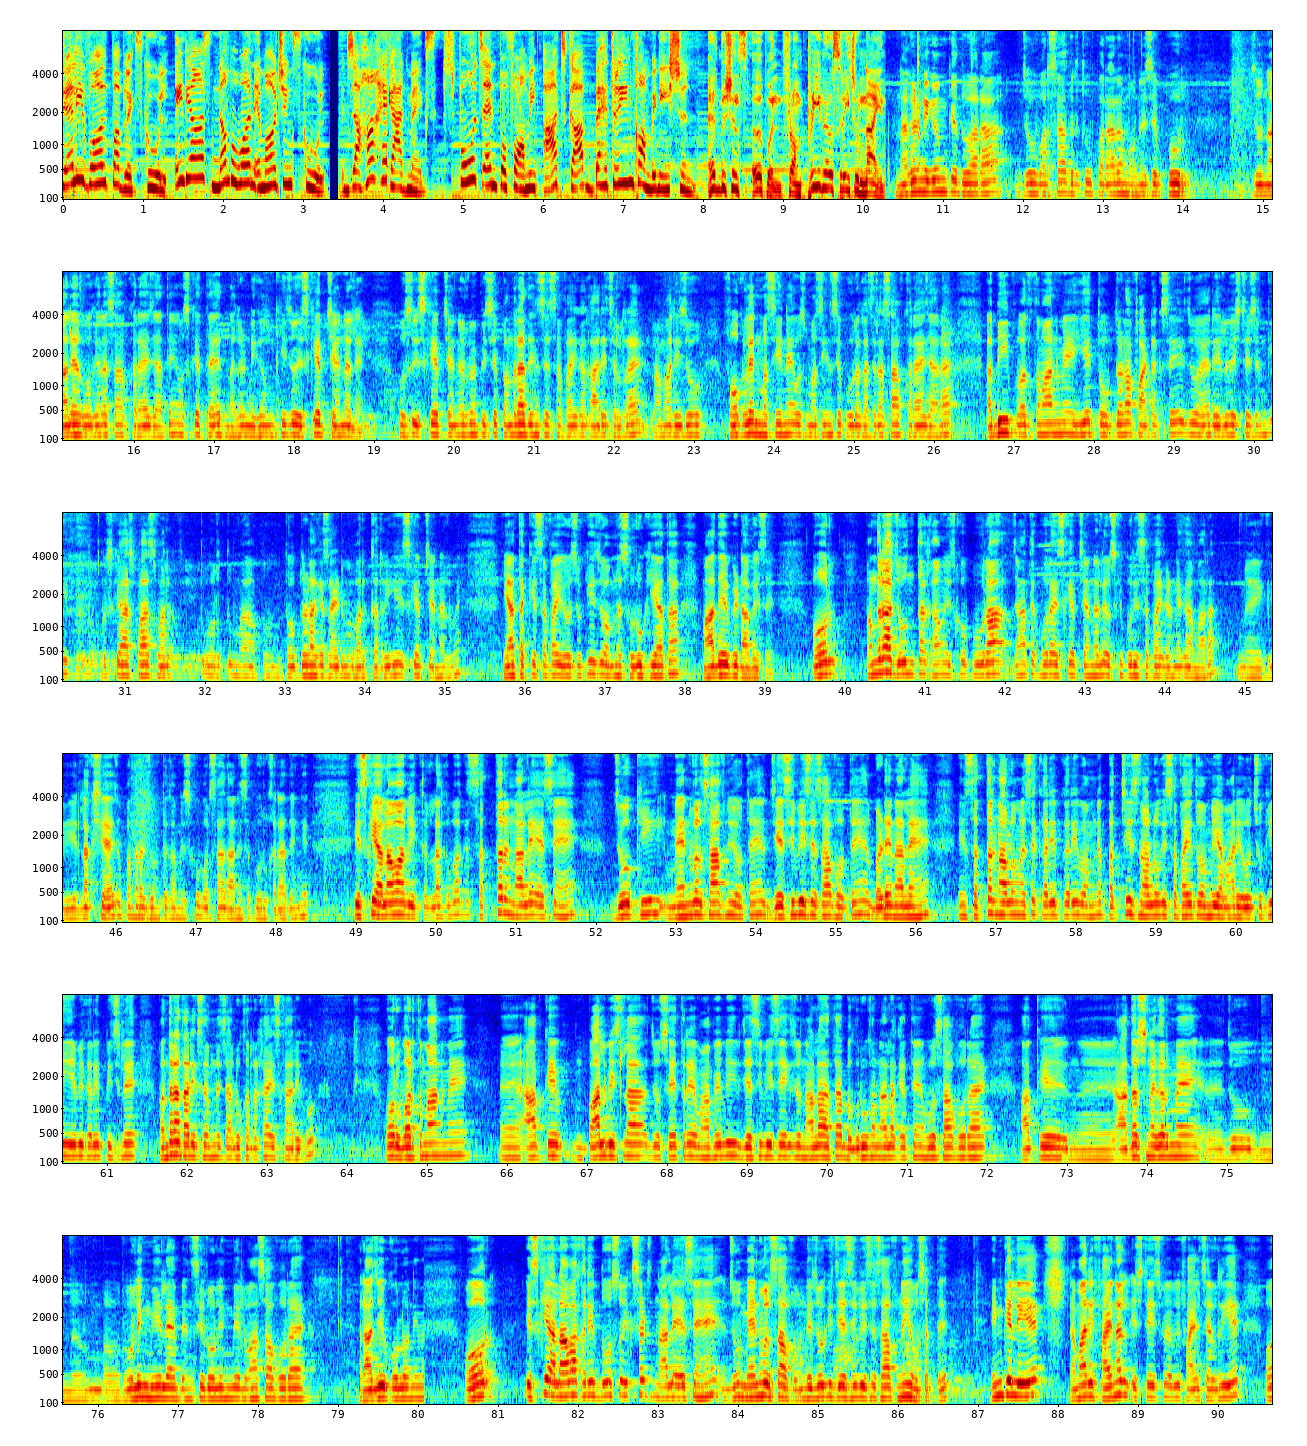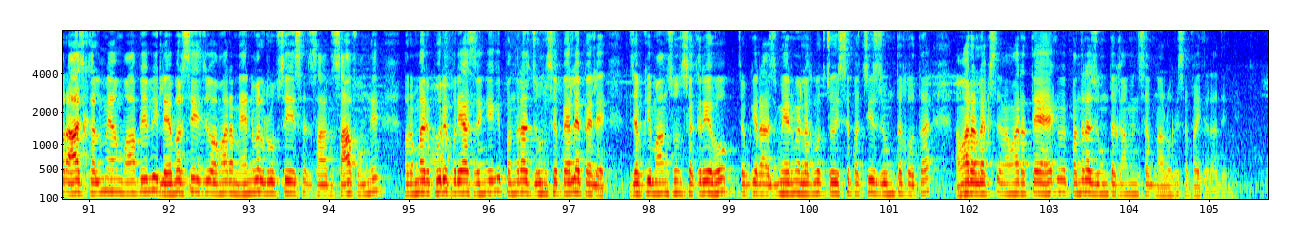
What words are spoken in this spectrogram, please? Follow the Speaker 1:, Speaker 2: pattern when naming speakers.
Speaker 1: Delhi World Public School, India's number one emerging school, जहाँ है academics, sports and performing arts का बेहतरीन combination
Speaker 2: Admissions open from pre-nursery to 9th.
Speaker 3: नगर निगम के द्वारा जो वर्षा ऋतु प्रारंभ होने से पूर्व जो नाले वगैरह साफ़ कराए जाते हैं, उसके तहत नगर निगम की जो स्केप चैनल है, उस स्केप चैनल में पीछे पंद्रह दिन से सफ़ाई का कार्य चल रहा है। हमारी जो फोकलेन मशीन है, उस मशीन से पूरा कचरा साफ़ कराया जा रहा है। अभी वर्तमान में ये तोपदड़ा फाटक से जो है रेलवे स्टेशन की, उसके आसपास वर्क और तोपदड़ा के साइड में वर्क कर रही है स्केप चैनल में। यहाँ तक की सफ़ाई हो चुकी है, जो हमने शुरू किया था महादेव के ढाबे से। और पंद्रह जून तक हम इसको पूरा, जहाँ तक पूरा स्केप चैनल है, उसकी पूरी सफ़ाई करने का हमारा, एक ये लक्ष्य है जो पंद्रह जून तक हम इसको बरसात आने से पूर्व करा देंगे। इसके अलावा भी लगभग सत्तर नाले ऐसे हैं जो कि मैनुअल साफ़ नहीं होते हैं, जेसीबी से साफ़ होते हैं बड़े नाले हैं। इन सत्तर नालों में से करीब करीब हमने पच्चीस नालों की सफ़ाई तो अभी हमारी हो चुकी है। ये भी करीब पिछले पंद्रह तारीख से हमने चालू कर रखा है इस कार्य को। और वर्तमान में आपके पाल बिस्ला जो क्षेत्र है, वहाँ पे भी जेसीबी से एक जो नाला आता है, बगरू का नाला कहते हैं, वो साफ़ हो रहा है। आपके आदर्श नगर में जो रोलिंग मिल है बेंसी रोलिंग मिल, वहाँ साफ़ हो रहा है, राजीव कॉलोनी में। और इसके अलावा करीब दो सौ इकसठ नाले ऐसे हैं, जो मैनुअल साफ़ होंगे, जो कि जेसीबी से साफ़ नहीं हो सकते। इनके लिए हमारी फाइनल स्टेज पे अभी फ़ाइल चल रही है और आज कल में हम वहाँ पे भी लेबर से जो हमारा मैनुअल रूप से साफ़ होंगे और हमारे पूरे प्रयास रहेंगे कि 15 जून से पहले पहले, जबकि मानसून सक्रिय हो, जबकि राजमेर में लगभग चौबीस से 25 जून तक होता है, हमारा लक्ष्य, हमारा तय है कि पंद्रह जून तक हम इन सब नालों की सफ़ाई करा देंगे।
